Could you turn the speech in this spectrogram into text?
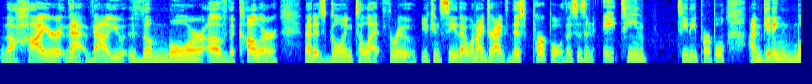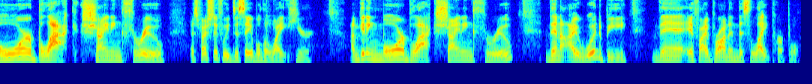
the higher that value, the more of the color that it's going to let through. You can see that when I drag this purple, this is an 18 TD purple, I'm getting more black shining through especially if we disable the white here, I'm getting more black shining through than I would be than if I brought in this light purple.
